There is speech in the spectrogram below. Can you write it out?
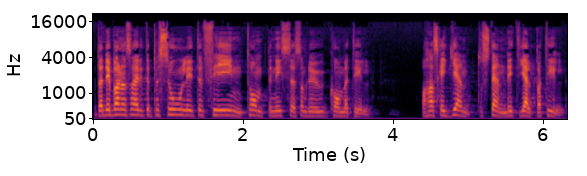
Utan det är bara en sån här lite personlig, lite fin tomtenisse som du kommer till. Och han ska jämt och ständigt hjälpa till.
